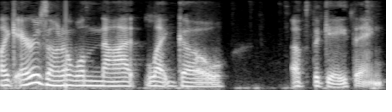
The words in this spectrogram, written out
Like Arizona will not let go of the gay thing.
